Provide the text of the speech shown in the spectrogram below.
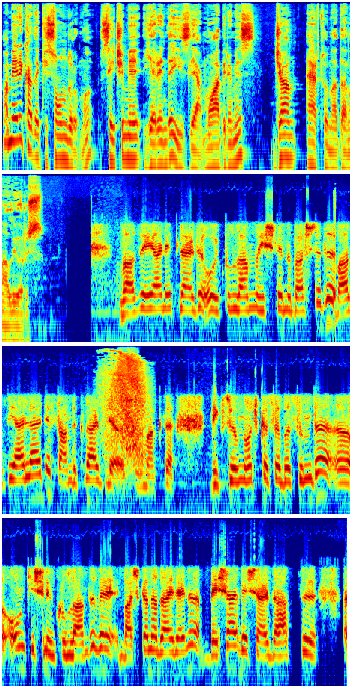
Amerika'daki son durumu seçimi yerinde izleyen muhabirimiz Can Ertuna'dan alıyoruz. Bazı eyaletlerde oy kullanma işlemi başladı. Bazı yerlerde sandıklar bile açılmakta. Dixville Notch kasabasında e, 10 kişinin kullandığı ve başkan adaylarına beşer beşer dağıttığı e,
